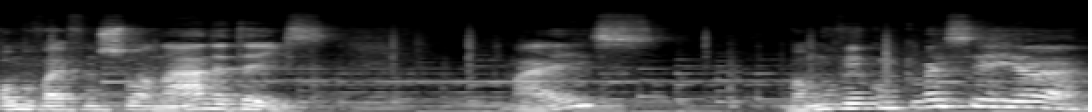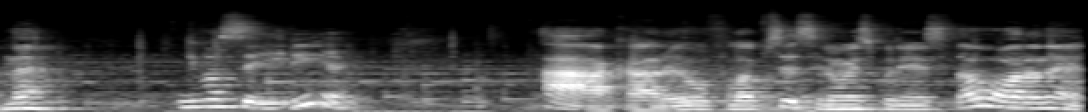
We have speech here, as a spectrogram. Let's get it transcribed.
como vai funcionar, né, Thaís? Mas vamos ver como que vai ser né? E você iria? Ah, cara, eu vou falar pra você, seria uma experiência da hora, né?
